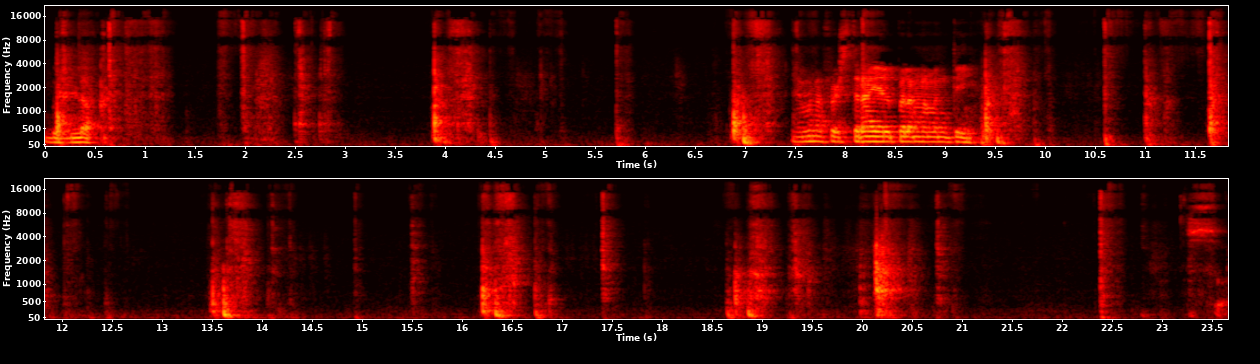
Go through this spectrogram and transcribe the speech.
Good luck. Ayan mo na, first trial pa lang naman ito eh. So,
